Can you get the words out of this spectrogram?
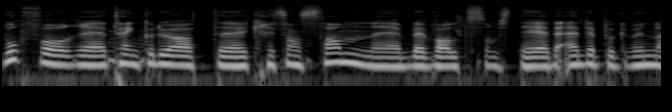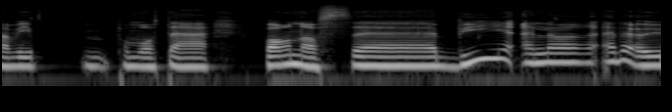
Hvorfor eh, tenker du at eh, Kristiansand eh, ble valgt som sted? Er det pga. vi på en måte er barnas by, eller er det òg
